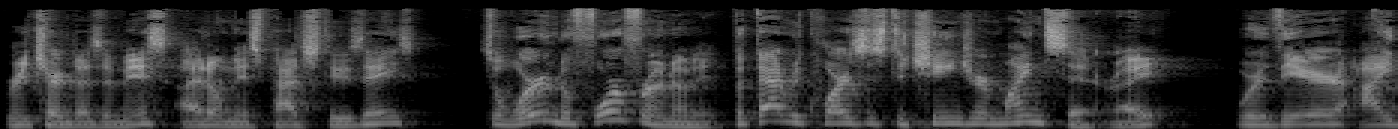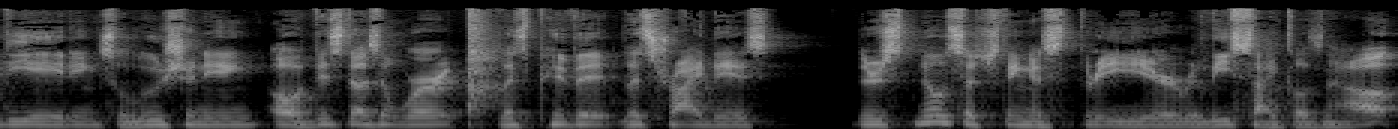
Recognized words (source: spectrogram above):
Richard doesn't miss. I don't miss patch Tuesdays. So we're in the forefront of it, but that requires us to change our mindset, right? We're there ideating, solutioning. Oh, this doesn't work. Let's pivot. Let's try this. There's no such thing as three year release cycles now. Oh,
